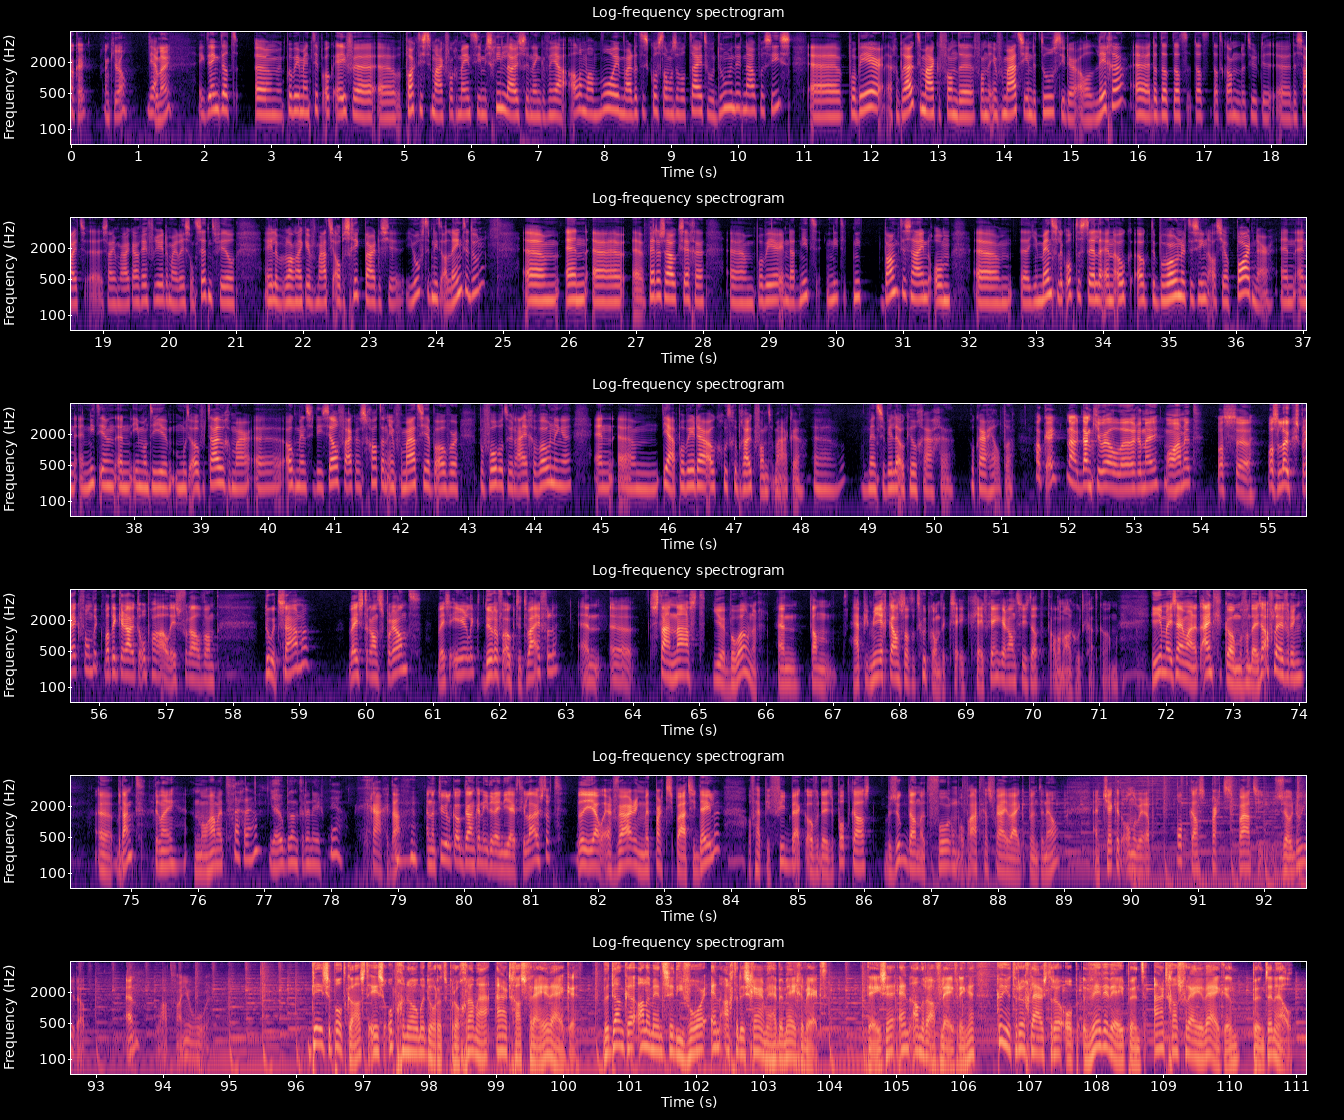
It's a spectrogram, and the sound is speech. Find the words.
Oké, dankjewel. Ja. René? Ik denk dat ehm, ik probeer mijn tip ook even eh, praktisch te maken voor gemeenten die misschien luisteren en denken van ja, allemaal mooi, maar dat is, kost allemaal zoveel tijd. Hoe doen we dit nou precies? Eh, probeer eh, gebruik te maken van de, van de informatie en de tools die er al liggen. Eh, dat, dat, dat, dat, dat kan natuurlijk de, eh, de site eh, zijn waar ik aan refereerde, maar er is ontzettend veel hele belangrijke informatie al beschikbaar, dus je, je hoeft het niet alleen te doen. Ehm, en eh, eh, verder zou ik zeggen, ehm, probeer inderdaad niet, niet, niet bang te zijn om ehm, eh, je menselijk op te stellen en ook, ook de bewoner te zien als jouw partner. En, en, en niet in, een, iemand die je moet overtuigen, maar eh, ook mensen die zelf vaak een schat aan informatie hebben over bijvoorbeeld hun eigen woningen. En ehm, ja, probeer daar ook goed gebruik van te maken. Eh, mensen willen ook heel graag elkaar helpen. Oké, nou dankjewel René, Mohamed. Was, was een leuk gesprek vond ik. Wat ik eruit ophaal is vooral van doe het samen. Wees transparant, wees eerlijk, durf ook te twijfelen. En eh, sta naast je bewoner. En dan heb je meer kans dat het goed komt. Ik, ik geef geen garanties dat het allemaal goed gaat komen. Hiermee zijn we aan het eind gekomen van deze aflevering. Eh, bedankt René en Mohamed. Graag gedaan. Jij ook bedankt René. Graag gedaan. En natuurlijk ook dank aan iedereen die heeft geluisterd. Wil je jouw ervaring met participatie delen? Of heb je feedback over deze podcast? Bezoek dan het forum op aardgasvrijewijken.nl en check het onderwerp podcast participatie. Zo doe je dat. En laat van je horen. Deze podcast is opgenomen door het programma Aardgasvrije Wijken. We danken alle mensen die voor en achter de schermen hebben meegewerkt. Deze en andere afleveringen kun je terugluisteren op www.aardgasvrijewijken.nl.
